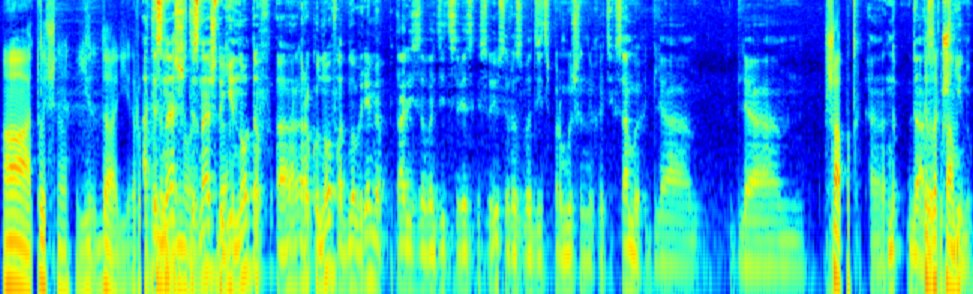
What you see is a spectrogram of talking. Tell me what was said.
А, точно, е- да. е- А ракуны ты знаешь, еноты, ты знаешь, что да. енотов, а, ракунов одно время пытались заводить Советский Союз и разводить промышленных этих самых для, для Шапок. а, ну, да, Казакам. пушнину.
